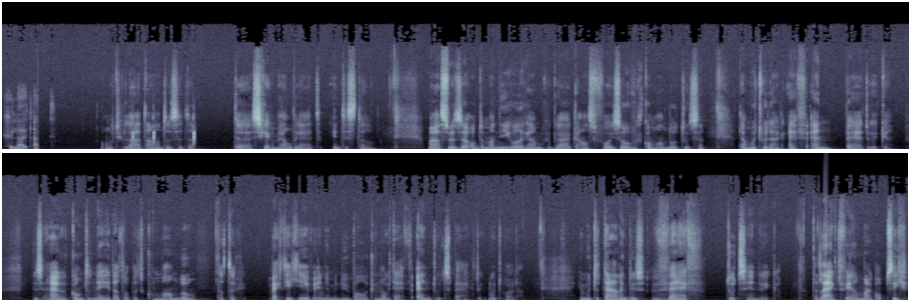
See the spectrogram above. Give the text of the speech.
Geluid uit. Om het geluid aan te zetten, de schermhelderheid in te stellen. Maar als we ze op de manier willen gaan gebruiken als voice-over commando toetsen, dan moeten we daar FN bij drukken. Dus eigenlijk komt het neer dat op het commando dat er werd gegeven in de menubalken nog de FN-toets bijgedrukt moet worden. Je moet uiteindelijk dus vijf toetsen indrukken. Dat lijkt veel, maar op zich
